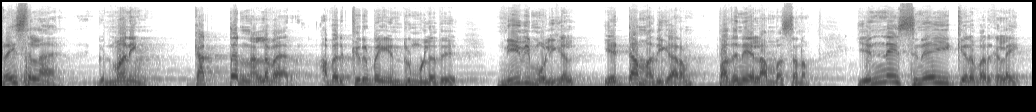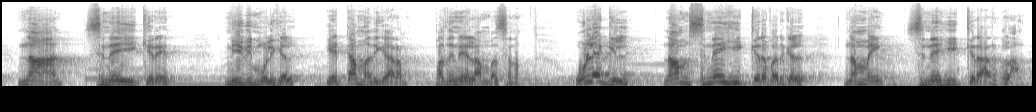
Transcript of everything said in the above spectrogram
பிரைசல good morning கத்தர் நல்லவர். அவர் கிருபை என்றும் உள்ளது. நீதிமொழிகள் எட்டாம் அதிகாரம் பதினேழாம் வசனம். என்னை சிநேகிக்கிறவர்களை நான் சிநேகிக்கிறேன். நீதிமொழிகள் எட்டாம் அதிகாரம் பதினேழாம் வசனம். உலகில் நாம் சிநேகிக்கிறவர்கள் நம்மை சிநேகிக்கிறார்களா?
